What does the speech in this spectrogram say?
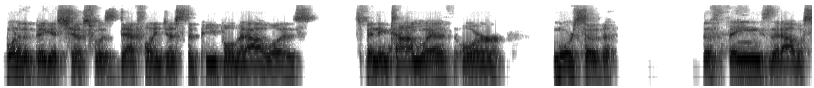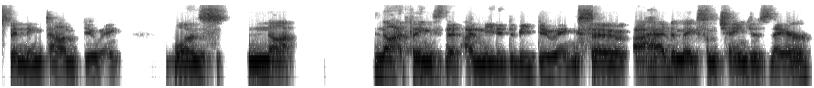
one of the biggest shifts was definitely just the people that I was spending time with, or more so the the things that I was spending time doing was not not things that I needed to be doing. So I had to make some changes there.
